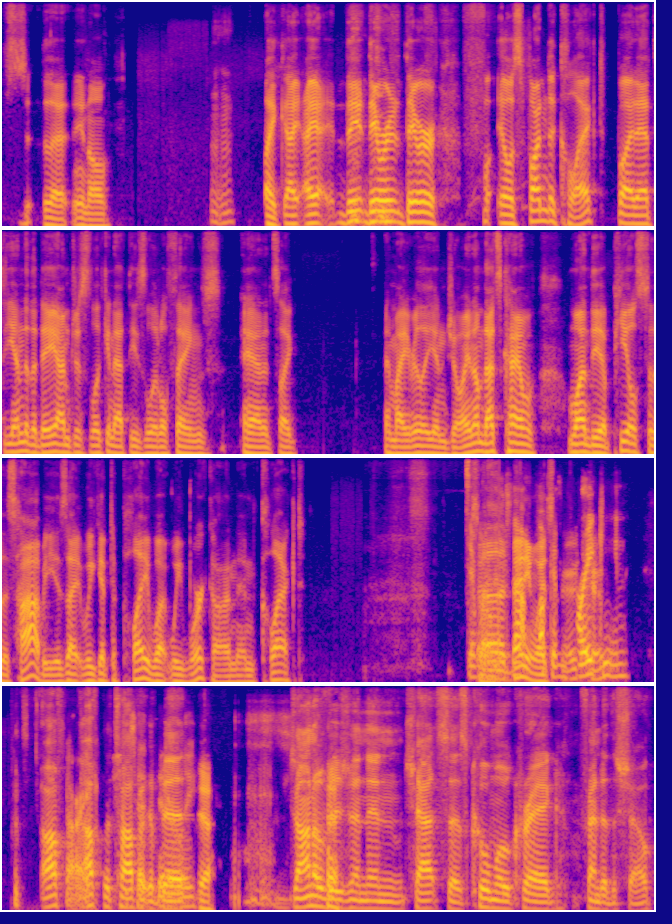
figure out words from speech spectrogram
s- That you know, Mhm. like I, I they, they were they were it was fun to collect but at the end of the day i'm just looking at these little things and it's like am i really enjoying them that's kind of one of the appeals to this hobby is that we get to play what we work on and collect Yeah, So, well, it's not anyways, fucking very true. breaking. Off Sorry, off the she topic said a bit. Yeah. John Ovision in chat says Kumo Craig, friend of the show,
